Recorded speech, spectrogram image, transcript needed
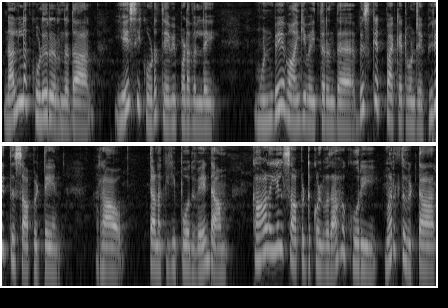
நல்ல குளிர் இருந்ததால் ஏசி கூட தேவைப்படவில்லை. முன்பே வாங்கி வைத்திருந்த பிஸ்கட் பாக்கெட் ஒன்றை பிரித்து சாப்பிட்டேன். ராவ் தனக்கு இப்போது வேண்டாம். காலையில் சாப்பிட்டுக் கொள்வதாக கூறி மறுத்துவிட்டார்.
